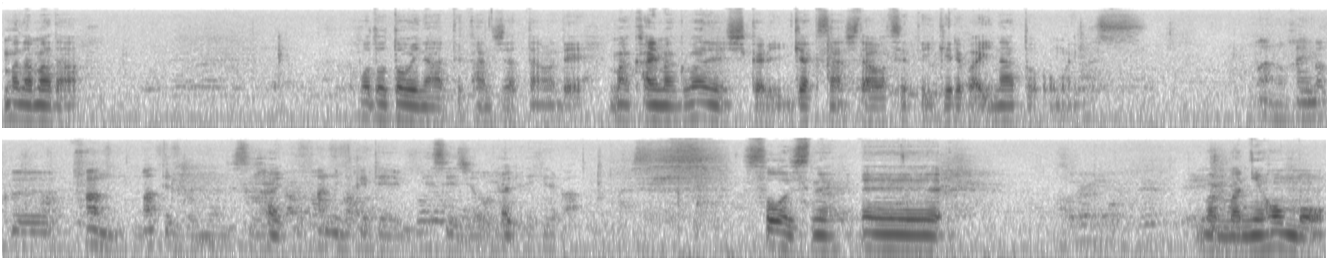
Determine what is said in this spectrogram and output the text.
まだまだ程遠いなって感じだったので、まあ、開幕までしっかり逆算して合わせていければいいなと思います。あの開幕ファン待ってると思うんですが、はい、ファンに向けてメッセージをできれば、はい、そうですね、えーまあ、まあ日本も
